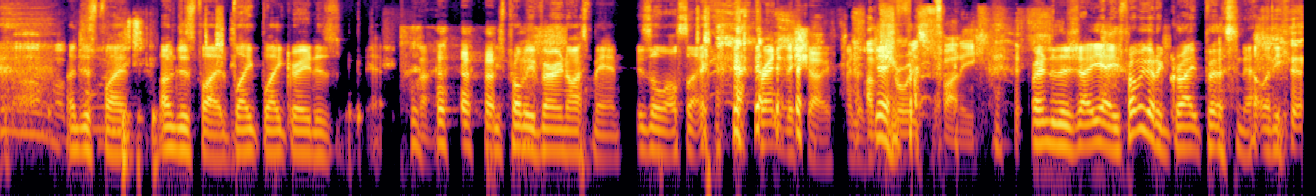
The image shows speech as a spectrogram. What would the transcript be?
now it's twelve. Oh, I'm just playing. I'm just playing. Blake Blake Green is. Yeah, no, he's probably a very nice man. Is all I'll say. friend of the show. Of the I'm Yeah. sure he's funny. Friend of the show. Yeah, he's probably got a great personality.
